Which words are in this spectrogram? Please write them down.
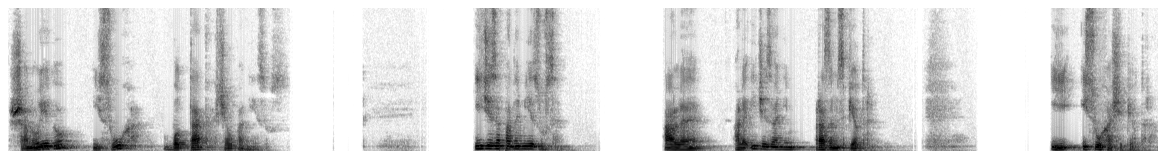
szanuje go i słucha, bo tak chciał Pan Jezus. Idzie za Panem Jezusem, ale, ale idzie za nim razem z Piotrem. I, I słucha się Piotra.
